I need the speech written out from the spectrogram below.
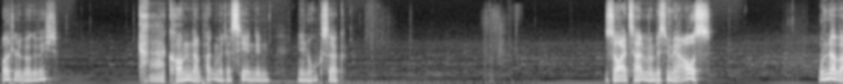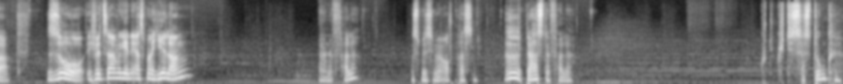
Beutelübergewicht. Ja, komm, dann packen wir das hier in den, in den Rucksack. So, jetzt halten wir ein bisschen mehr aus. Wunderbar. So, ich würde sagen, wir gehen erstmal hier lang. Eine Falle? Muss ein bisschen mehr aufpassen. Da ist eine Falle. Gut, ist das dunkel.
